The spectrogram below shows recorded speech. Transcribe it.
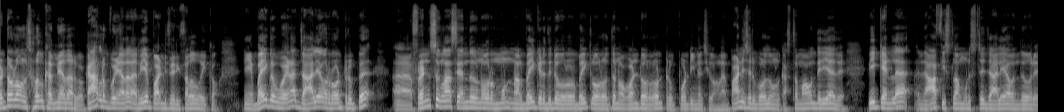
பெட்ரோலும் செலவு கம்மியாக தான் இருக்கும். காரில் போயினா தான் நிறைய பாண்டிச்சேரி செலவு வைக்கும். நீங்கள் பைக்கில் போயினா ஜாலியாக ஒரு ரோட் ட்ரிப்பு ஃப்ரெண்ட்ஸுங்களாம் சேர்ந்து இன்னும் ஒரு மூணு நாலு பைக் எடுத்துகிட்டு ஒரு ஒரு பைக்கில் ஒரு ஒருத்தன் உட்காந்துட்டு ஒரு ரோட் ட்ரிப் போட்டிங்கன்னு வச்சுக்கோங்களேன். பாண்டிச்சேரி போகிறது உங்களுக்கு கஷ்டமாகவும் தெரியாது. வீக்கெண்டில் இந்த ஆஃபீஸ்லாம் முடிச்சுட்டு ஜாலியாக வந்து ஒரு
